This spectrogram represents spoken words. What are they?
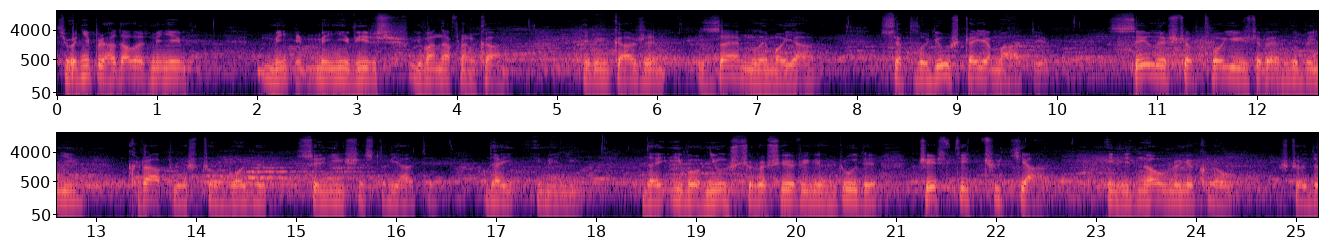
Сьогодні пригадалось мені, мені, вірш Івана Франка, і він каже: Земле моя, це плодюща я мати, сили, що в твоїй живе глибині, краплю, що в бою сильніше стояти, дай і мені, дай і вогню, що розширює груди, чистить чуття і відновлює кров, що до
